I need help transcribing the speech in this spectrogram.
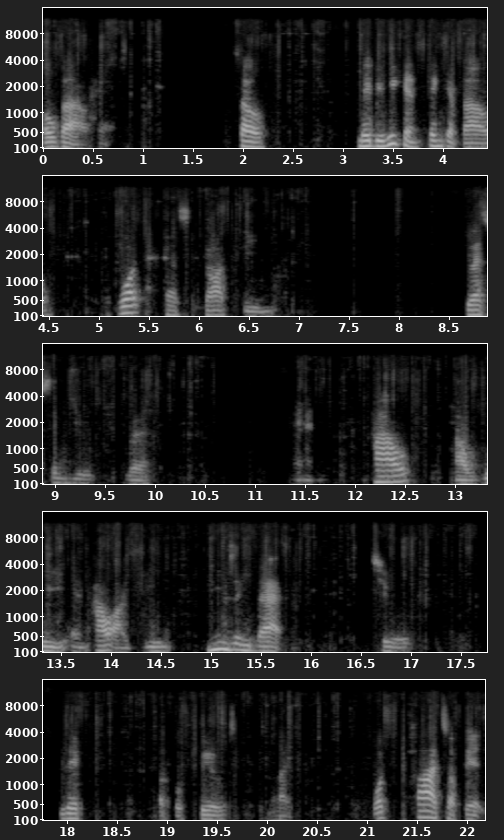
over our head. So maybe we can think about what has God been blessing you with and how are we and how are you using that to live a fulfilled life? What part of it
